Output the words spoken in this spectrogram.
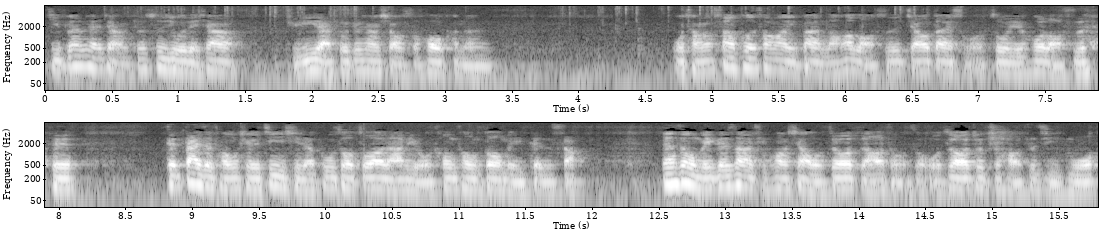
基本上来讲，就是有点像举例来说，就像小时候可能我常常上课上到一半，然后老师交代什么作业，或老师 跟带着同学进行的步骤做到哪里，我通通都没跟上。但是我没跟上的情况下，我最后只好怎么做？我最后就只好自己摸。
